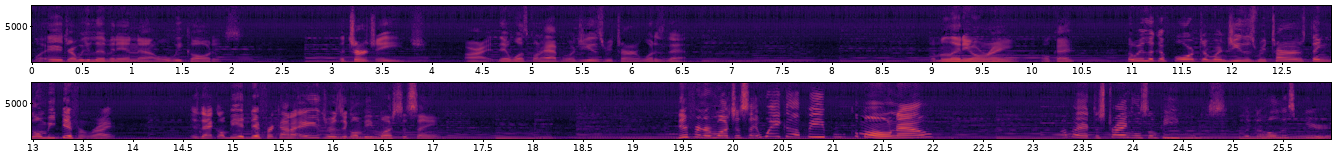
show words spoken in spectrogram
What age are we living in now? What we call this? The church age. All right. Then what's going to happen when Jesus returns? What is that? The millennial reign. Okay. So we're looking forward to when Jesus returns. Things gonna be different, right? Is that gonna be a different kind of age, or is it gonna be much the same? Different or much the same? Wake up, people! Come on now. I'm gonna have to strangle some people with the Holy Spirit.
